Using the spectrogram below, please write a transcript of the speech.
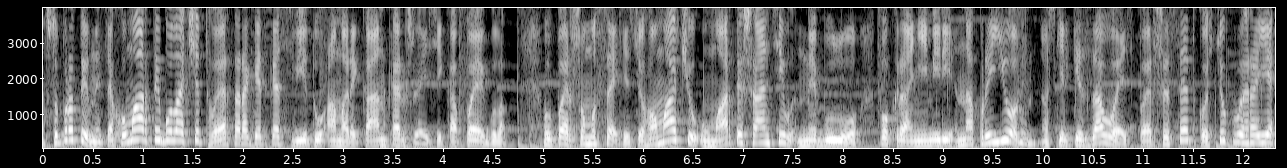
В супротивницях у Марти була четверта ракетка світу, американка Джесіка Пегула. У першому сеті цього матчу у Марти шансів не було, по крайній мірі на прийомі, оскільки за весь перший сет Костюк виграє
